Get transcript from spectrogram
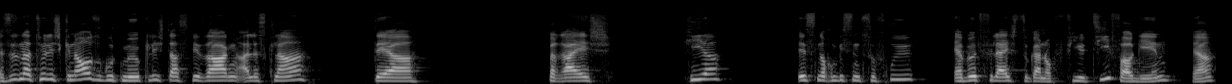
Es ist natürlich genauso gut möglich, dass wir sagen, alles klar, der Bereich hier ist noch ein bisschen zu früh. Er wird vielleicht sogar noch viel tiefer gehen, ja,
